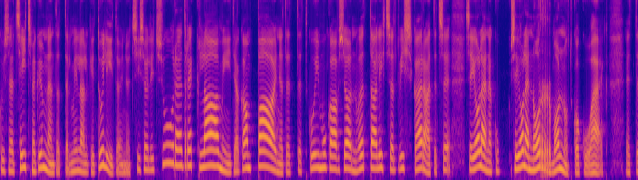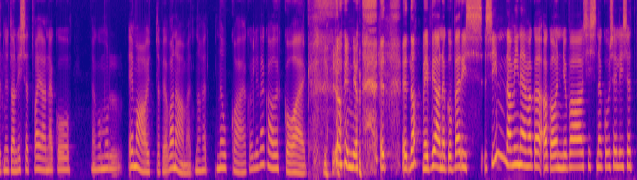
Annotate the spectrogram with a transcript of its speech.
kui need seitsmekümnendatel millalgi tulid, on ju, et siis olid suured reklaamid ja kampaaniad, et, et kui mugav see on, võta lihtsalt viska ära, et, et see, see ei ole nagu, see ei ole norm olnud kogu aeg. et, et nüüd on lihtsalt vaja nagu nagu mul ema ütleb ja vanaema, et noh, et nõukaaeg oli väga ökoaeg on ju. et, et noh, me ei pea nagu päris sinna minema, aga, aga on juba siis nagu sellised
